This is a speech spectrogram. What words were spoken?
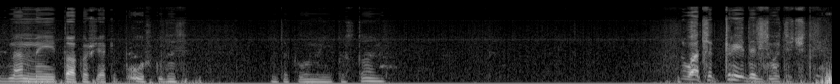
Візьмемо ми її також, як і пушку десь. Ось такого ми її поставимо. 23 десь 24.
